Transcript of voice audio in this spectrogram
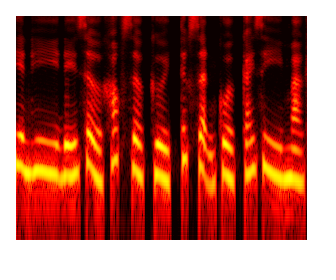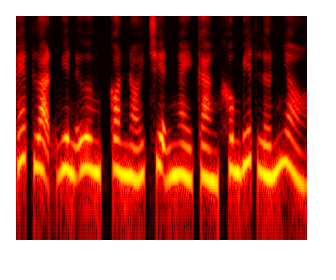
Thiên hy đế giờ khóc giờ cười, tức giận của cái gì mà ghép loạn uyên ương, con nói chuyện ngày càng không biết lớn nhỏ.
